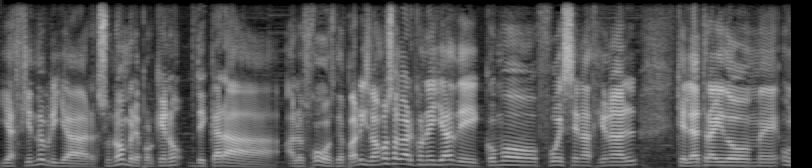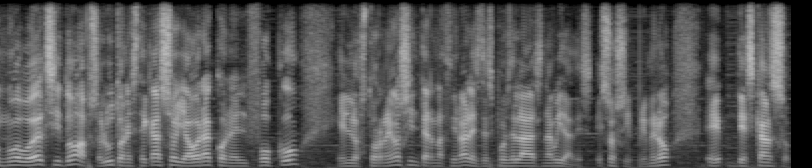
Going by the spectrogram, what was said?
y haciendo brillar su nombre hombre, ¿por qué no?, de cara a los Juegos de París. Vamos a hablar con ella de cómo fue ese nacional que le ha traído un nuevo éxito, absoluto en este caso, y ahora con el foco en los torneos internacionales después de las Navidades. Eso sí, primero eh, descanso.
